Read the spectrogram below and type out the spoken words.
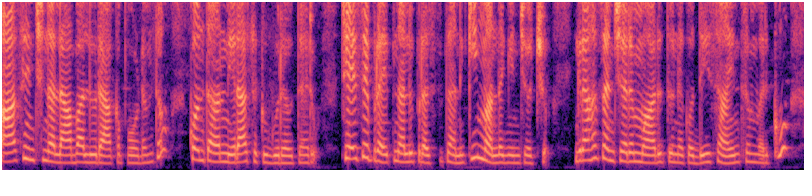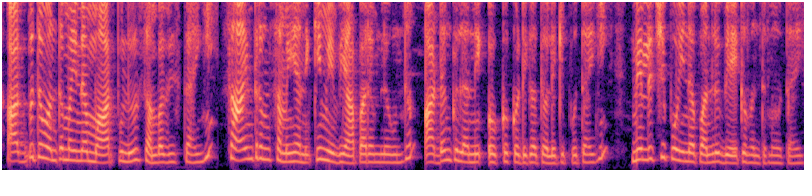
ఆశించిన లాభాలు రాకపోవడంతో కొంత నిరాశకు గురవుతారు. చేసే ప్రయత్నాలు ప్రస్తుతానికి మందగించవచ్చు గ్రహ సంచారం మారుతున్న కొద్దీ సాయంత్రం వరకు అద్భుతవంతమైన మార్పులు సంభవిస్తాయి. సాయంత్రం సమయానికి మీ వ్యాపారంలో ఉన్న అడ్డంకులన్నీ ఒక్కొక్కటిగా తొలగిపోతాయి. నిలిచిపోయిన పనులు వేగవంతమవుతాయి.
